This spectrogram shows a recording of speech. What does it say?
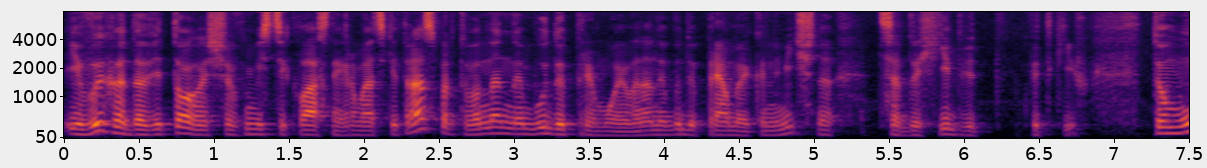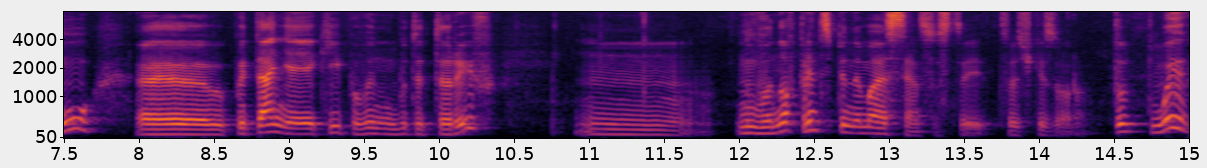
І вигода від того, що в місті класний громадський транспорт, вона не буде прямою, вона не буде прямо економічна. Це дохід від квитків. Тому е, питання, який повинен бути тариф. Ну, воно, в принципі, не має сенсу з цієї точки зору. Тут ми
